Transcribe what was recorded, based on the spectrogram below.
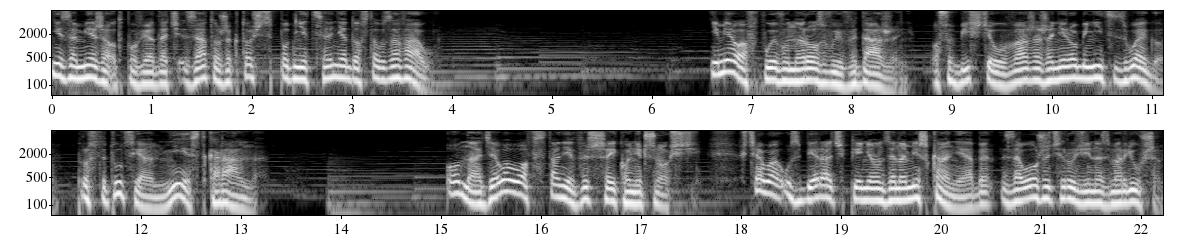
Nie zamierza odpowiadać za to, że ktoś z podniecenia dostał zawału. Nie miała wpływu na rozwój wydarzeń. Osobiście uważa, że nie robi nic złego. Prostytucja nie jest karalna. Ona działała w stanie wyższej konieczności. Chciała uzbierać pieniądze na mieszkanie, aby założyć rodzinę z Mariuszem.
